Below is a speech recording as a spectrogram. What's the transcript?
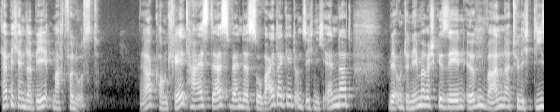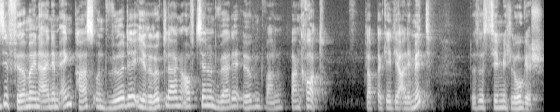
Teppichhändler B macht Verlust. Ja, konkret heißt das, wenn das so weitergeht und sich nicht ändert, wäre unternehmerisch gesehen irgendwann natürlich diese Firma in einem Engpass und würde ihre Rücklagen aufzählen und würde irgendwann bankrott. Ich glaube, da geht ihr alle mit. Das ist ziemlich logisch.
